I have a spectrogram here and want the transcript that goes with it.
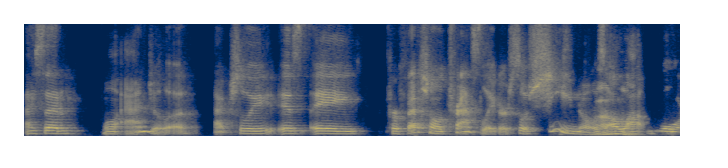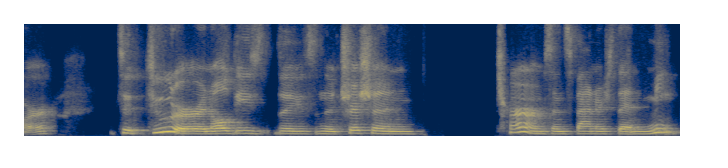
I said, Well, Angela actually is a professional translator, so she knows wow. a lot more to tutor and all these these nutrition terms in Spanish than me.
